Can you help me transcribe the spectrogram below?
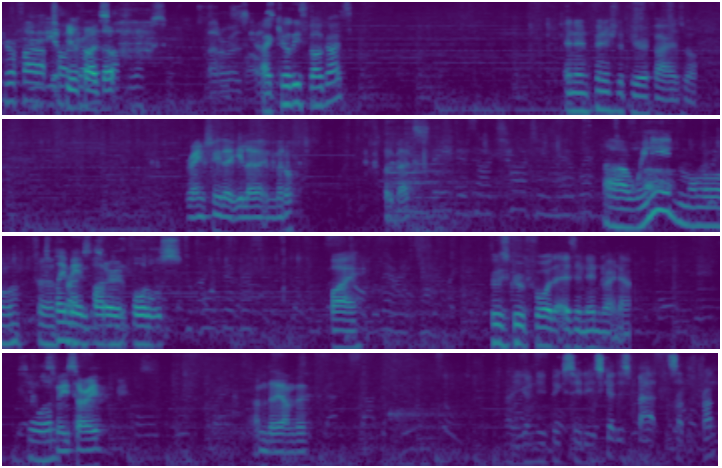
Purifier up top, Purified up. Up. Alright, kill these spell guards. And then finish the purifier as well. Range need a healer in middle. For the bats. Invaders are charging their weapons Uh, we need more for Play me in Praxis. Potter and portals. to board their vessel. Why? Stop their attack. Who's group four that isn't in right now? It's me, sorry. I'm there, I'm there. Alright, you're gonna need big CDs. Get this bat that's up the front.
